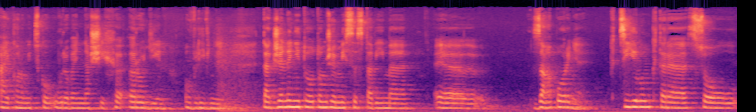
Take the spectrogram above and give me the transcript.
a ekonomickou úroveň našich rodin ovlivní. Takže není to o tom, že my se stavíme e, záporně k cílům, které jsou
